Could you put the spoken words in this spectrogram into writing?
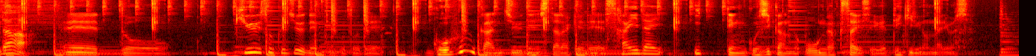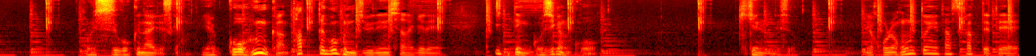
ただ、え、ー、と急速充電ということで5分間充電しただけで最大1.5時間の音楽再生ができるようになりました。これすごくないですか？いや5分間たった5分充電しただけで1.5時間こう聴けるんですよ。いやこれ本当に助かってて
